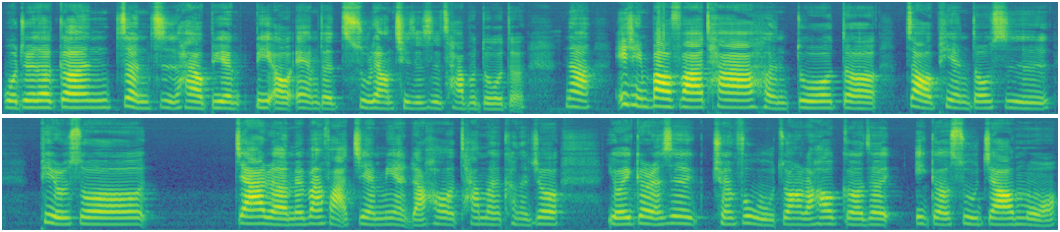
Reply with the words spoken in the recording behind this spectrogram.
我觉得跟政治还有 B B O M 的数量其实是差不多的。那疫情爆发，它很多的照片都是，譬如说家人没办法见面，然后他们可能就有一个人是全副武装，然后隔着一个塑胶膜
